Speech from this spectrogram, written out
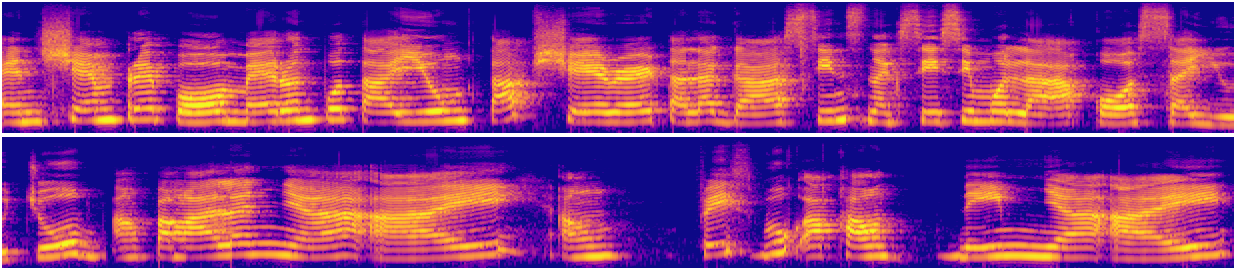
And syempre po, meron po tayong top sharer talaga since nagsisimula ako sa YouTube. Ang pangalan niya ay, ang Facebook account name niya ay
